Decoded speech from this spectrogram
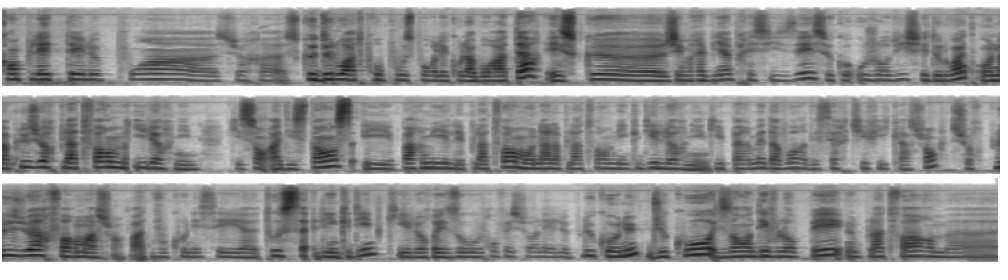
compléter le point sur ce que Deloitte propose pour les collaborateurs. Et ce que j'aimerais bien préciser, c'est qu'aujourd'hui chez Deloitte, on a plusieurs plateformes e-learning qui sont à distance. Et parmi les plateformes, on a la plateforme LinkedIn Learning qui permet d'avoir des certifications sur plusieurs formations. Vous connaissez tous LinkedIn, qui est le réseau professionnel le plus connu. Du coup, ils ont développé une plateforme euh,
